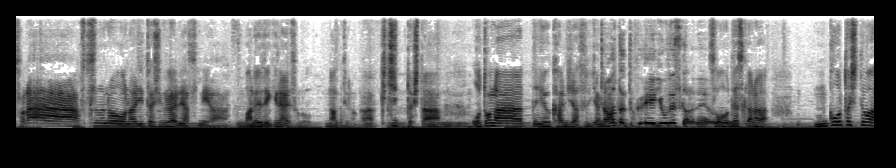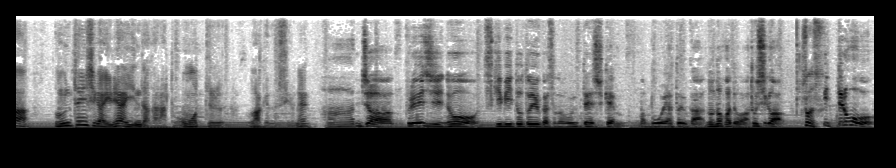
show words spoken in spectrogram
そりゃ普通の同じ年ぐらいのやつには真似できないそのなんていうのかなきちっとした大人っていう感じがするじゃないなんたって営業ですからね。そうですから向こうとしては運転手がいりゃいいんだからと思ってるわけですよね、はあじゃあクレイジーの付き人というかその運転手兼、まあ、坊やというかの中では年がそうです。いってる方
